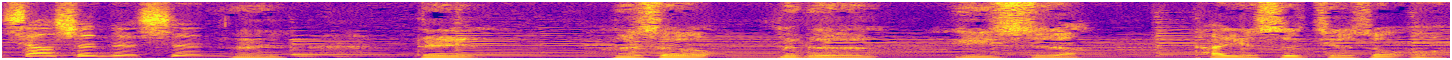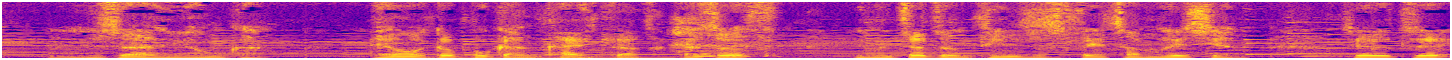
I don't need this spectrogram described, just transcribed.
孝顺的圣，嗯，对，那时候那个医师啊，他也是觉得说，哦，你是很勇敢，连我都不敢开刀。他说，你们这种体质是非常危险，就只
